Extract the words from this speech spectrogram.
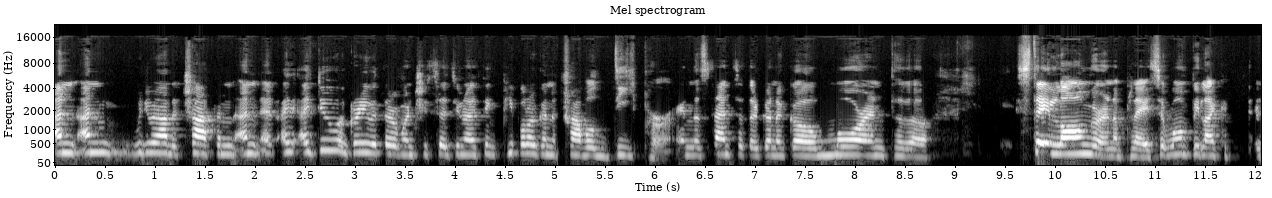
and and we had a chat, and and I, I do agree with her when she says, you know, I think people are going to travel deeper in the sense that they're going to go more into the stay longer in a place. It won't be like a,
